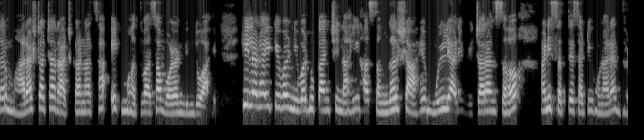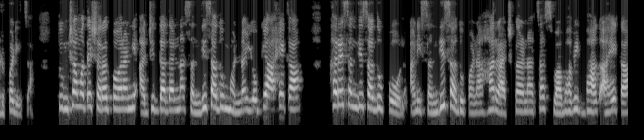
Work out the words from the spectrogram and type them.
तर महाराष्ट्राच्या राजकारणाचा एक महत्त्वाचा वळणबिंदू आहे. ही लढाई केवळ निवडणुकांची नाही हा संघर्ष आहे मूल्य आणि विचारांसह आणि सत्तेसाठी होणाऱ्या धडपडीचा. तुमच्या मते शरद पवारांनी अजितदादांना संधी साधून म्हणणं योग्य आहे का? खरे संधी साधू कोण? आणि संधी साधूपणा हा राजकारणाचा स्वाभाविक भाग आहे का?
